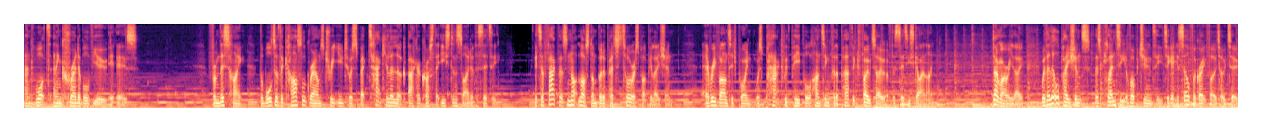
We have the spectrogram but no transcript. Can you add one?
And what an incredible view it is. From this height, the walls of the castle grounds treat you to a spectacular look back across the eastern side of the city. It's a fact that's not lost on Budapest's tourist population. Every vantage point was packed with people hunting for the perfect photo of the city skyline. Don't worry though, with a little patience, there's plenty of opportunity to get yourself a great photo too.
